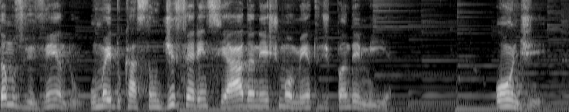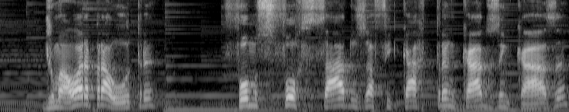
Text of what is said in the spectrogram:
Estamos vivendo uma educação diferenciada neste momento de pandemia, onde, de uma hora para outra, fomos forçados a ficar trancados em casa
